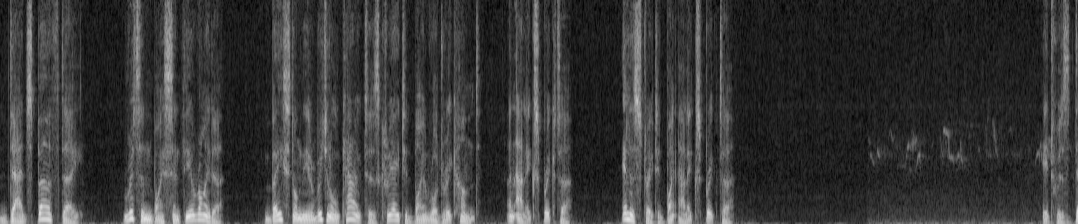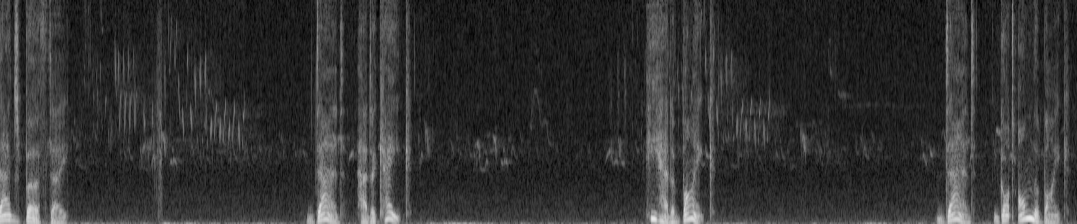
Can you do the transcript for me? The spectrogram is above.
Dad's Birthday, written by Cynthia Rider, based on the original characters created by Roderick Hunt and Alex Brychta, illustrated by Alex Brychta. It was Dad's birthday. Dad had a cake. He had a bike. Dad got on the bike.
